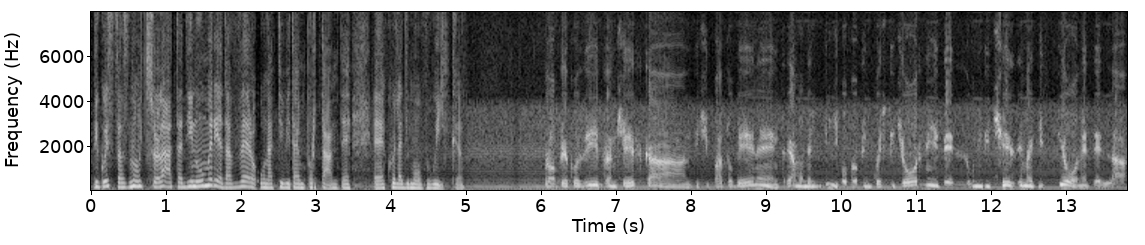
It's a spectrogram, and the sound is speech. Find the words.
di questa snocciolata di numeri è davvero un'attività importante eh, quella di Move Week. Proprio così Francesca ha anticipato bene, entriamo nel vivo proprio in questi giorni dell'undicesima edizione della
